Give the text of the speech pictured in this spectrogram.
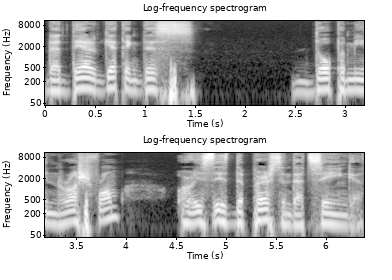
that they're getting this dopamine rush from, or is it the person that's saying it?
